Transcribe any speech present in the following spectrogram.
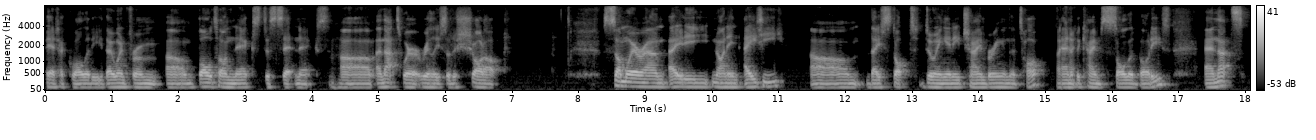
better quality. They went from um, bolt-on necks to set necks, mm-hmm. uh, and that's where it really sort of shot up. Somewhere around 80, 1980, um, they stopped doing any chambering in the top okay. and it became solid bodies. And that's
